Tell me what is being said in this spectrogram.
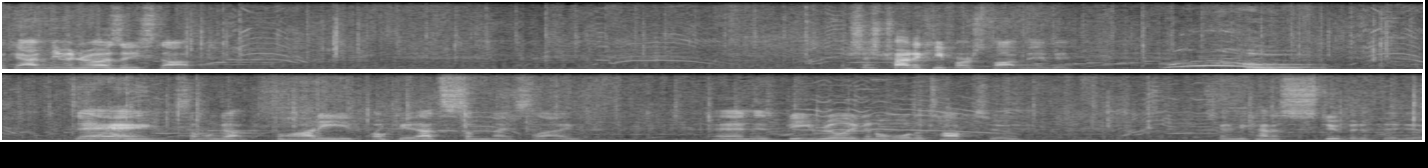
okay, I didn't even realize that he stopped. Let's just try to keep our spot, maybe. Ooh! Dang, someone got bodied. Okay, that's some nice lag. And is B really going to hold a top two? It's gonna be kind of stupid if they do.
